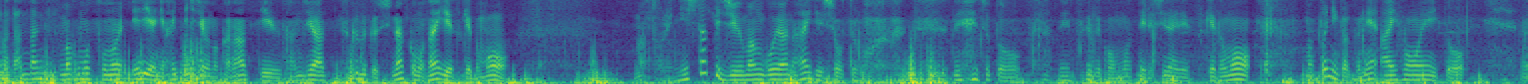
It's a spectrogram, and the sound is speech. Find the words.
まあ、だんだんスマホもそのエリアに入ってきちゃうのかなっていう感じはつくづくしなくもないですけども、まあ、それにしたって10万超えはないでしょうとね、ちょっと、ね、つくづく思っている次第ですけども、まあ、とにかくね、iPhone8、うん、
